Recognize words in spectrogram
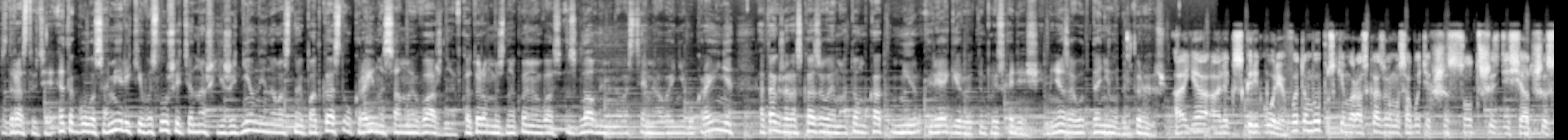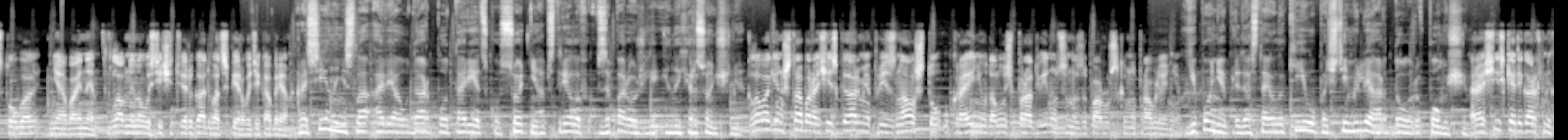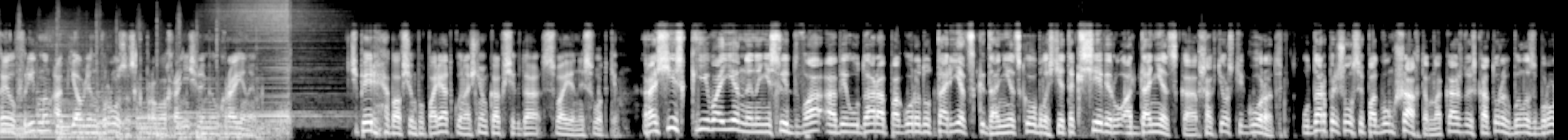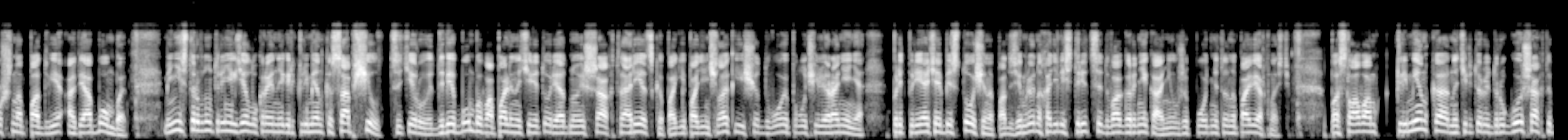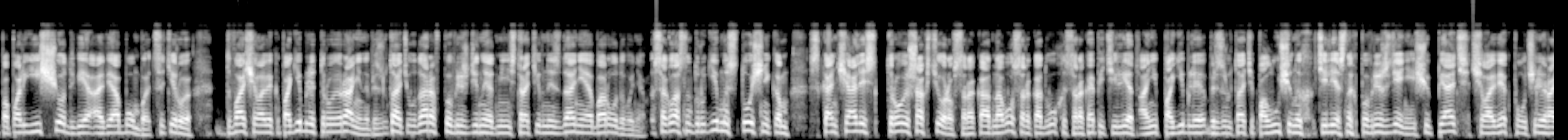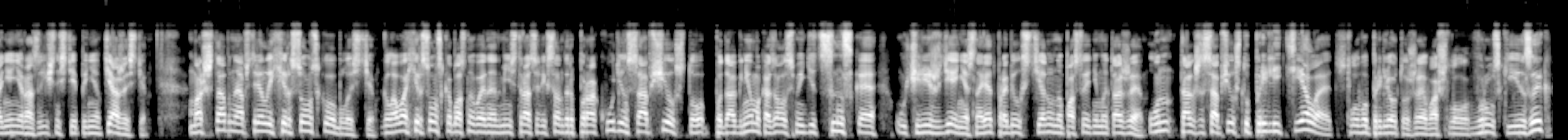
Здравствуйте, это «Голос Америки». Вы слушаете наш ежедневный новостной подкаст «Украина. Самое важное», в котором мы знакомим вас с главными новостями о войне в Украине, а также рассказываем о том, как мир реагирует на происходящее. Меня зовут Данила Гальперович. А я Алекс Григорьев. В этом выпуске мы рассказываем о событиях 666-го дня войны. Главные новости четверга, 21 декабря. Россия нанесла авиаудар по Торецку. Сотни обстрелов в Запорожье и на Херсонщине. Глава Генштаба Российской российской армии признал, что Украине удалось продвинуться на запорожском направлении. Япония предоставила Киеву почти миллиард долларов помощи. Российский олигарх Михаил Фридман объявлен в розыск правоохранителями Украины. Теперь обо всем по порядку. Начнем, как всегда, с военной сводки. Российские военные нанесли два авиаудара по городу Торецк Донецкой области. Это к северу от Донецка, шахтерский город. Удар пришелся по двум шахтам, на каждую из которых было сброшено по две авиабомбы. Министр внутренних дел Украины Игорь Клименко сообщил, цитирую, «Две бомбы попали на территорию одной из шахт Торецка. Погиб один человек, еще двое получили ранения. Предприятие обесточено. Под землей находились 32 горняка. Они уже подняты на поверхность». По словам Клименко, на территорию другой шахты попали еще две авиабомбы. Цитирую, «Два человека погибли, трое ранены. В результате ударов повреждены административные здания и оборудование». Согласно другим источникам, скончались трое шахтеров 41, 42 и 45 лет. Они погибли в результате полученных телесных повреждений. Еще пять человек получили ранения различной степени тяжести. Масштабные обстрелы Херсонской области. Глава Херсонской областной военной администрации Александр Паракудин сообщил, что под огнем оказалось медицинское учреждение. Снаряд пробил стену на последнем этаже. Он также сообщил, что прилетело, это слово «прилет» уже вошло в русский язык,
